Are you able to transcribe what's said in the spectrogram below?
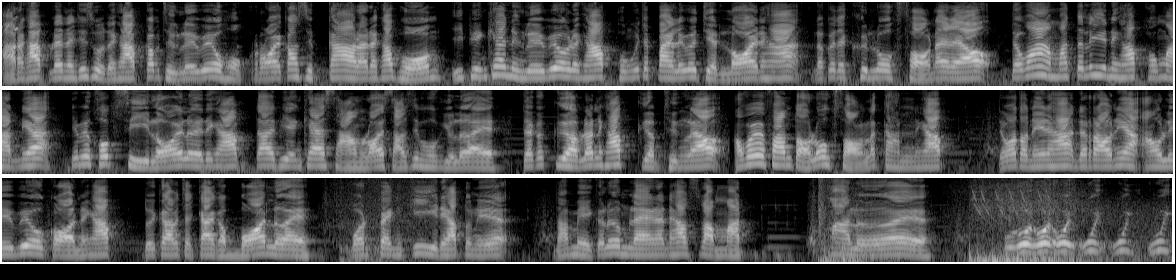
เอาละครับและในที่สุดนะครับก็ถึงเลเวล 699 แล้วนะครับผมอีกเพียงแค่ 1 เลเวลนะครับผมก็จะไปเลเวล 700 นะฮะแล้วก็จะขึ้นโลก 2 ได้แล้ว แต่ว่ามัตเตอรี่นะครับของมันเนี้ยยังไม่ครบ 400 เลยนะครับได้เพียงแค่ 336 อยู่เลย แต่ก็เกือบแล้วนะครับเกือบถึงแล้วเอาไว้ไปฟาร์มต่อโลก 2 แล้วกันนะครับแต่ว่าตอนนี้นะฮะเดี๋ยวเราเนี่ยเอาเลเวลก่อนนะครับโดยการจัดการกับบอสเลยบอสแฟงกี้นะครับตรงนี้ดาเมจก็เริ่มแรงแล้วนะครับสลับหมัดมาเลยอุ้ยอุ้ยอุ้ยอุ้ยอุ้ยอุ้ย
